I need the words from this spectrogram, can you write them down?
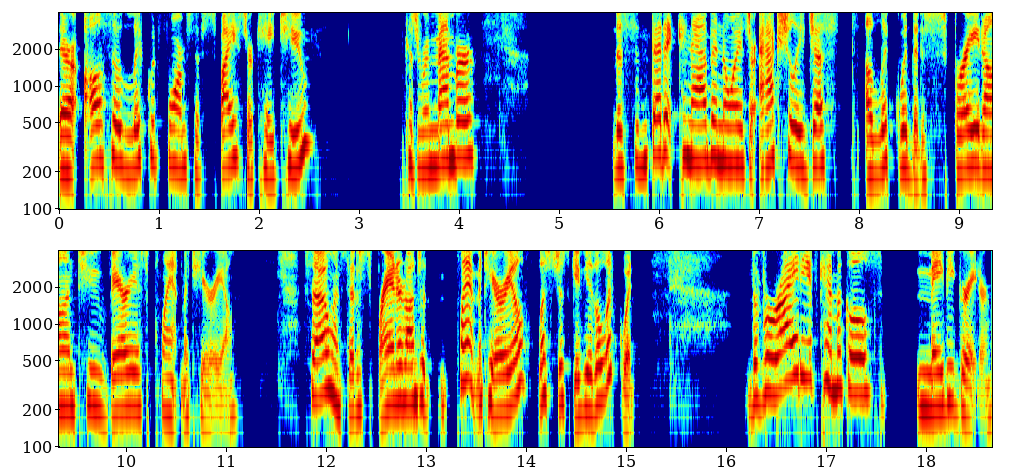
There are also liquid forms of spice or k2 because remember the synthetic cannabinoids are actually just a liquid that is sprayed onto various plant material. So instead of spraying it onto plant material let's just give you the liquid. The variety of chemicals may be greater.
